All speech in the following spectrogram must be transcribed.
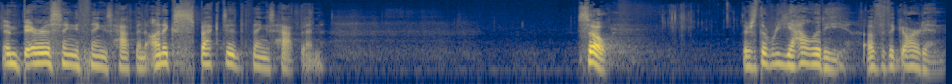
Embarrassing things happen, unexpected things happen. So, there's the reality of the garden.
